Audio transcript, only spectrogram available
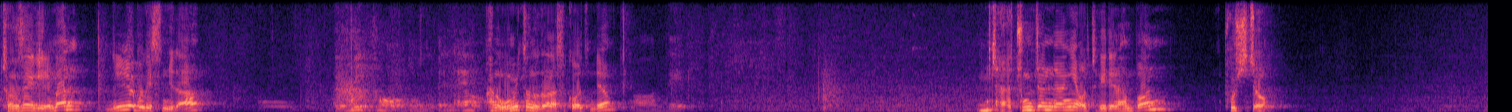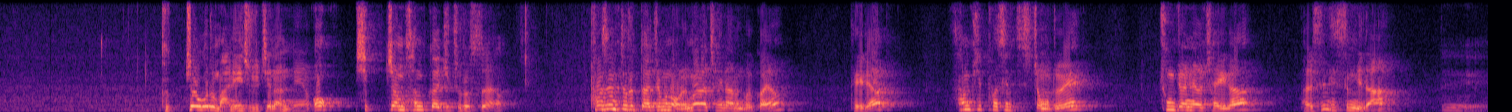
전선의 길이만 늘려보겠습니다. 몇 미터 정도? 한 5m 늘어났을 것 같은데요? 아, 네. 자, 충전량이 어떻게 되나 한번 보시죠. 극적으로 많이 줄진 않네요. 어? 10.3까지 줄었어요. 퍼센트로 따지면 얼마나 차이 나는 걸까요? 대략 30% 정도의 충전량 차이가 발생했습니다. 네.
